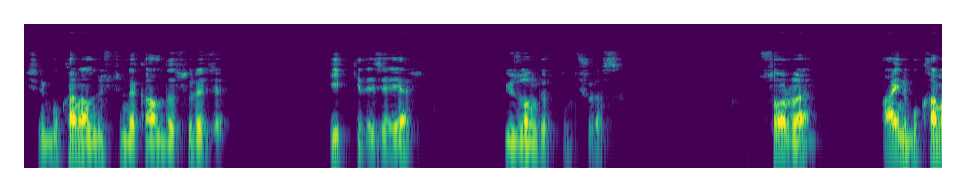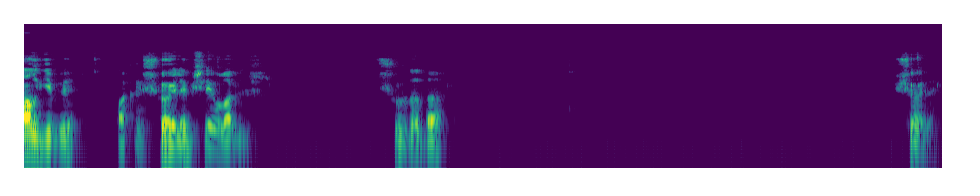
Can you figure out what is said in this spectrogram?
Şimdi bu kanalın üstünde kaldığı sürece ilk gideceği yer 114 bin şurası. Sonra aynı bu kanal gibi bakın şöyle bir şey olabilir. Şurada da şöyle.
